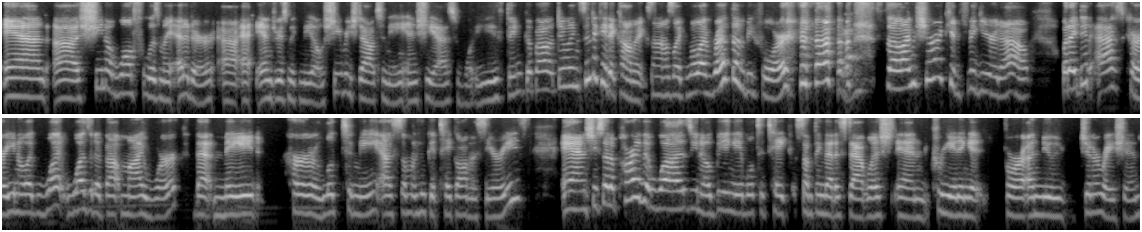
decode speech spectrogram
And uh, Shena Wolf, who was my editor uh, at Andrews McMeel, she reached out to me and she asked, What do you think about doing syndicated comics? And I was like, Well, I've read them before. so I'm sure I can figure it out. But I did ask her, you know, like, what was it about my work that made her look to me as someone who could take on a series? And she said a part of it was, you know, being able to take something that established and creating it for a new generation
